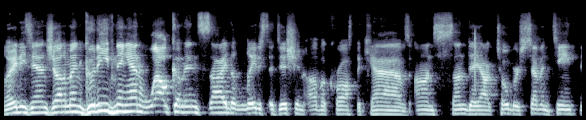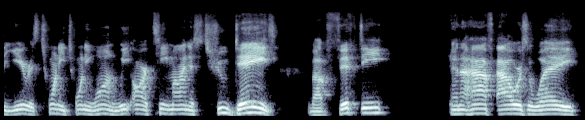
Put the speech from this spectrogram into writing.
Ladies and gentlemen, good evening and welcome inside the latest edition of Across the Cavs on Sunday, October 17th. The year is 2021. We are T minus two days, about 50 and a half hours away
